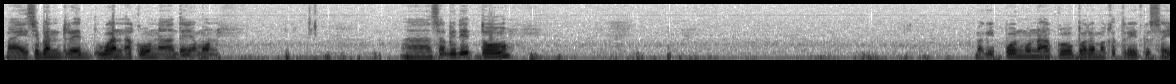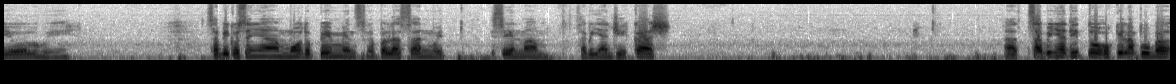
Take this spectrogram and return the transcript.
May 701 ako na diamond. Ah, sabi dito, mag-ipon muna ako para makatrade ko sa iyo. We, sabi ko sa niya, mode of payments nga pala, saan mo isiyan ma'am? Sabi niya, Gcash. At sabi niya dito, okay lang po ba,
